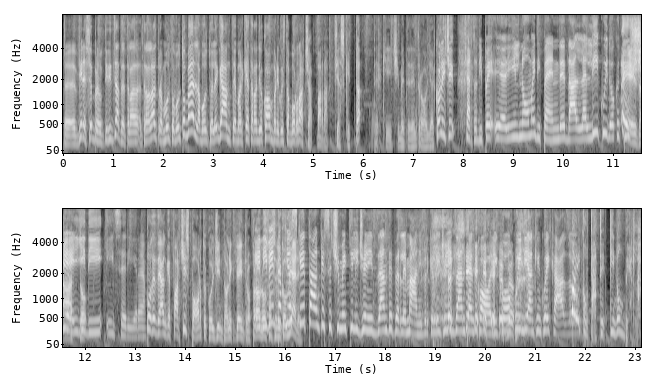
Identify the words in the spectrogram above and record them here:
Eh, viene sempre utilizzata. Tra, tra l'altro è molto molto bella, molto elegante. Marchiata Radio Company, questa borraccia barra fiaschetta. Per chi ci mette dentro gli alcolici. Certo, dip- eh, il nome dipende dal liquido che tu Esatto. scegli di inserire. Potete anche farci sport col gin tonic dentro. Però e non so se vi conviene. fiaschetta anche se ci metti l'igienizzante per le mani, perché l'igienizzante Sì, è alcolico, quindi anche in quel caso. Ma ricordate di non berla.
